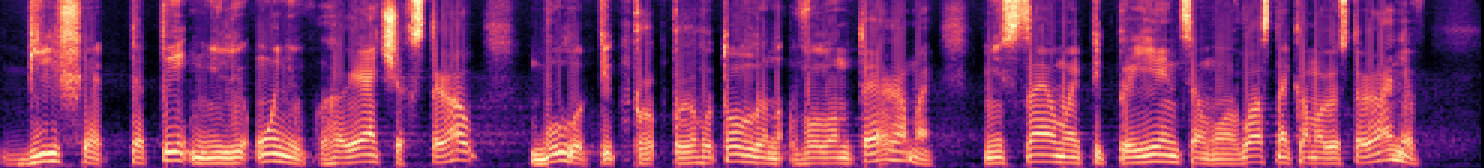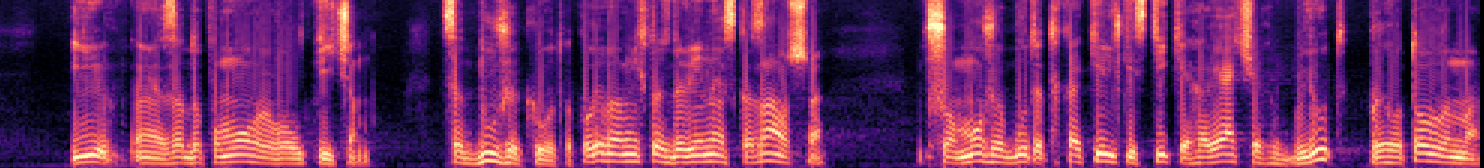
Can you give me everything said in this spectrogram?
більше 5 мільйонів гарячих страв було приготовлено волонтерами, місцевими підприємцями, власниками ресторанів і е, за допомогою World Kitchen. Це дуже круто. Коли мені хтось до війни сказав, що, що може бути така кількість тільки гарячих блюд приготовлено,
